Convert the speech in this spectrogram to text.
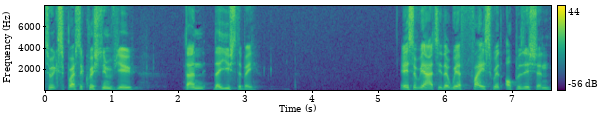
to express a Christian view than there used to be. It's a reality that we are faced with opposition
